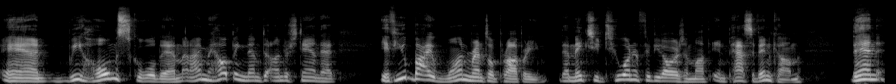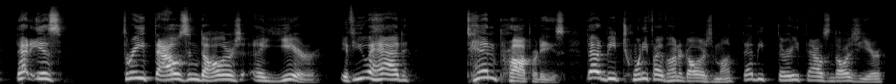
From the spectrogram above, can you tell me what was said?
and we homeschool them, and I'm helping them to understand that if you buy one rental property that makes you $250 a month in passive income, then that is $3,000 a year. If you had 10 properties. That would be $2,500 a month. That'd be $30,000 a year.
